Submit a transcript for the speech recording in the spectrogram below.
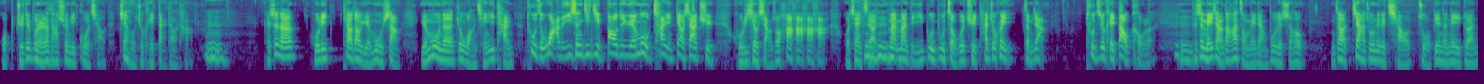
我绝对不能让它顺利过桥，这样我就可以逮到它。嗯，可是呢，狐狸跳到原木上，原木呢就往前一弹，兔子哇的一声惊叫，抱着原木差点掉下去。狐狸就想说：哈哈哈哈，我现在只要慢慢的一步一步走过去，它就会怎么样？兔子就可以到口了，嗯，可是没想到他走没两步的时候，你知道架住那个桥左边的那一端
